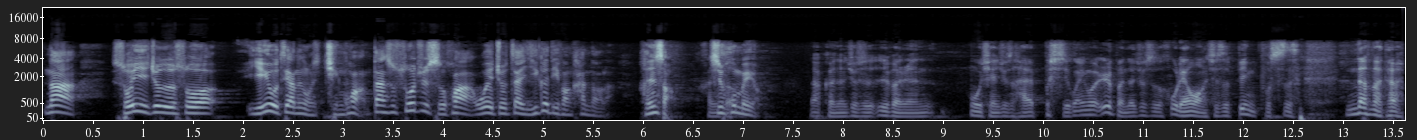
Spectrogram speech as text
那所以就是说也有这样的一种情况，但是说句实话，我也就在一个地方看到了，很少。几乎没有。那可能就是日本人目前就是还不习惯，因为日本的就是互联网其实并不是那么的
